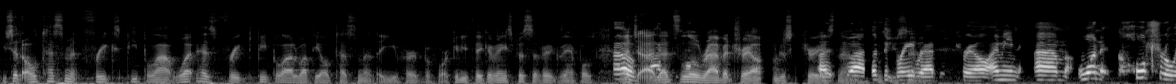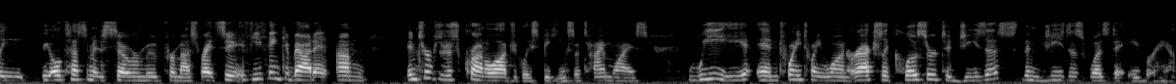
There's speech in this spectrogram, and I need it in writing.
You said Old Testament freaks people out. What has freaked people out about the Old Testament that you've heard before? Can you think of any specific examples? Oh, That's- uh, that's a little rabbit trail. I'm just Uh, curious now. yeah, that's a great said it. rabbit trail. I mean, um, one culturally, the Old Testament is so removed from us, right? So if you think about it, um, in terms of just chronologically speaking, so time wise, we in 2021 are actually closer to Jesus than Jesus was to Abraham.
